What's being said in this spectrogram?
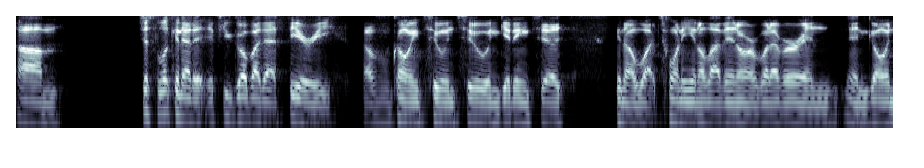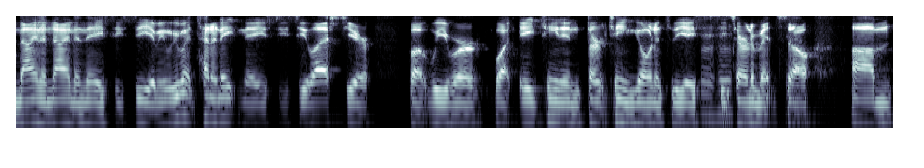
um, just looking at it, if you go by that theory of going two and two and getting to you know what 20 and 11 or whatever and and going 9 and 9 in the ACC I mean we went 10 and 8 in the ACC last year but we were what 18 and 13 going into the ACC tournament. So um,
